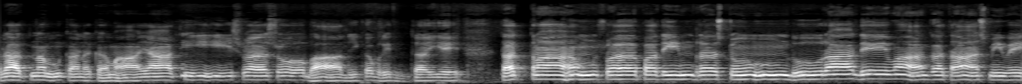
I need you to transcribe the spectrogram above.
रत्नं कनकमायाति स्वशोभाधिकवृद्धये तत्राहं स्वपतिं द्रष्टुं दूरादेवा गतास्मि वै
